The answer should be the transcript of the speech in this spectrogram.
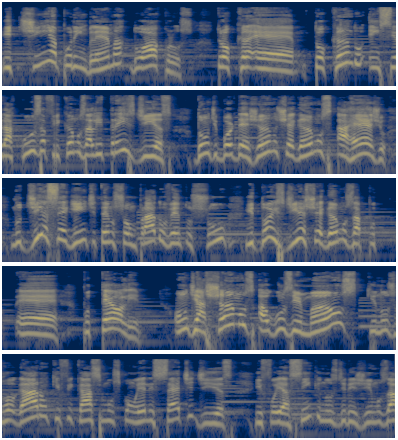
e tinha por emblema do óculos. Troca, é, tocando em Siracusa, ficamos ali três dias donde bordejando chegamos a Régio. No dia seguinte, tendo soprado o vento sul, e dois dias chegamos a é, Puteoli, onde achamos alguns irmãos que nos rogaram que ficássemos com eles sete dias. E foi assim que nos dirigimos a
